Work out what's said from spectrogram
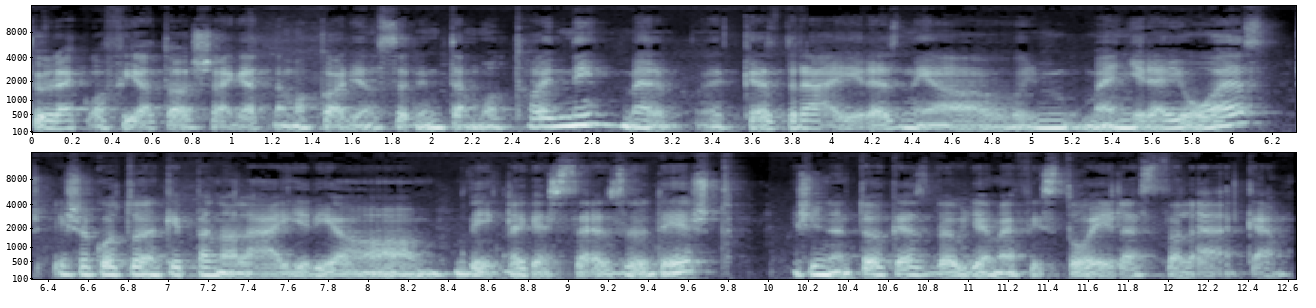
főleg a fiatalságát nem akarja szerintem ott hagyni, mert kezd ráérezni, a, hogy mennyire jó ez, és akkor tulajdonképpen aláírja a végleges szerződést, és innentől kezdve ugye Mephistoé lesz a lelke.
